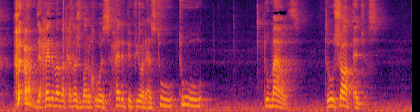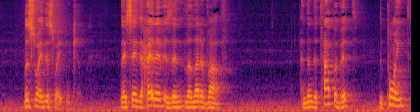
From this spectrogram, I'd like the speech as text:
the חרב of HaKadosh Baruch Hu is חרב פיפיות. It has two, two, two mouths, two sharp edges. This way, this way you can kill. They say the xerev is the, the letter Vav. And then the top of it, the point,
